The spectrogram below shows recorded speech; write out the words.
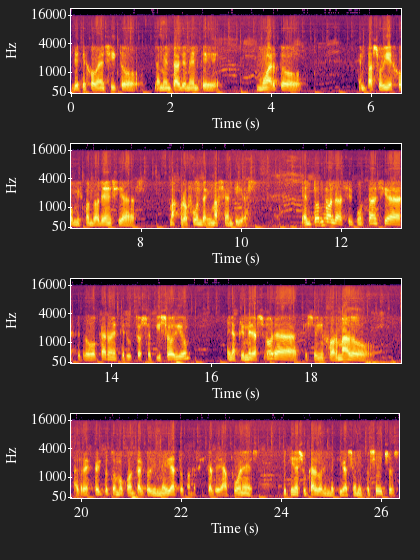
de este jovencito lamentablemente muerto en Paso Viejo mis condolencias más profundas y más sentidas. En torno a las circunstancias que provocaron este luctuoso episodio, en las primeras horas que soy informado al respecto, tomo contacto de inmediato con la fiscal de Afunes que tiene a su cargo la investigación de estos hechos,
